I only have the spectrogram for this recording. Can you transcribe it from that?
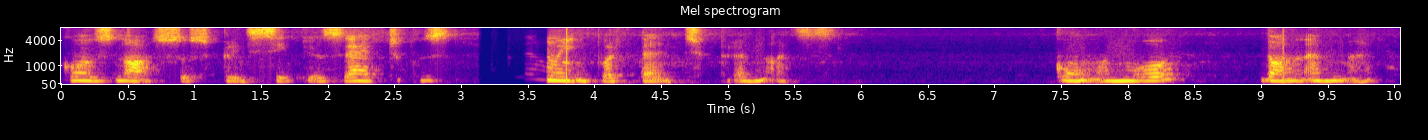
com os nossos princípios éticos tão importante para nós. Com amor, Dona Maria.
